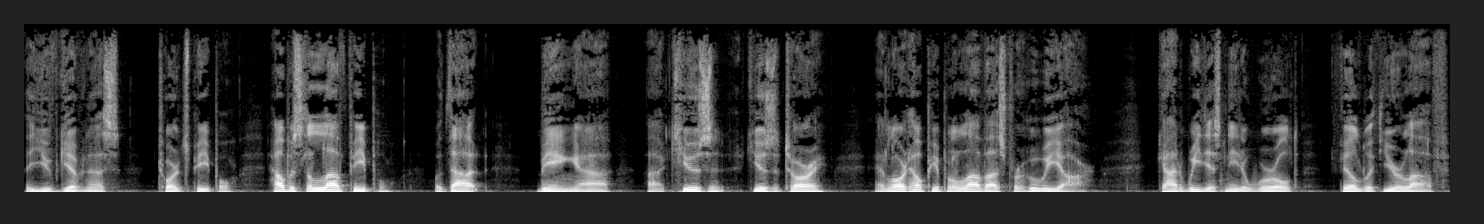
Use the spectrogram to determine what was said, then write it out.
that you've given us towards people. Help us to love people without being uh, accusatory. And Lord, help people to love us for who we are. God, we just need a world filled with your love.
